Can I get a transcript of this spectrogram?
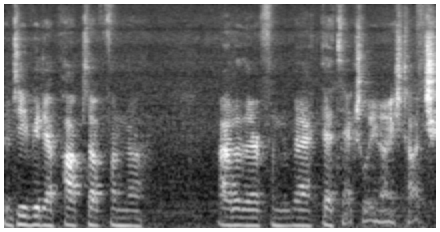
The TV that pops up from the out of there from the back. That's actually a nice touch.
